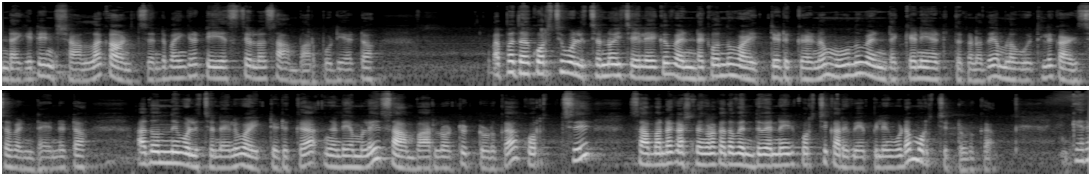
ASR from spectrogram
ഉണ്ടാക്കിയിട്ട് ഇൻഷാല്ല കാണിച്ചിട്ടുണ്ട് ഭയങ്കര ടേസ്റ്റുള്ള സാമ്പാർ പൊടി കേട്ടോ അപ്പോൾ ഇത് കുറച്ച് വെളിച്ചെണ്ണ ഒഴിച്ചതിലേക്ക് വെണ്ടയ്ക്ക ഒന്ന് വഴറ്റെടുക്കുകയാണ് മൂന്ന് വെണ്ടയ്ക്കാണ് എടുത്തേക്കണത്. നമ്മളെ വീട്ടിൽ കഴിച്ച വെണ്ടയാണ് കേട്ടോ അതൊന്ന് വെളിച്ചെണ്ണയിൽ വഴറ്റെടുക്കുക എന്നിട്ട് നമ്മൾ സാമ്പാറിലോട്ട് ഇട്ട് കൊടുക്കുക. കുറച്ച് സാമ്പാറിന്റെ കഷ്ണങ്ങളൊക്കെ അത് വെന്ത് വരുന്നതിൽ കുറച്ച് കറിവേപ്പിലയും കൂടെ മുറിച്ചിട്ട് കൊടുക്കുക. ഭയങ്കര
